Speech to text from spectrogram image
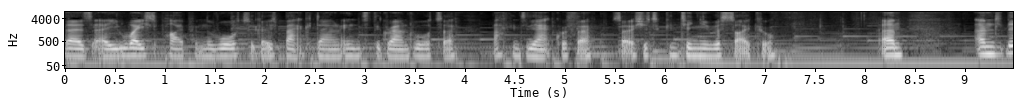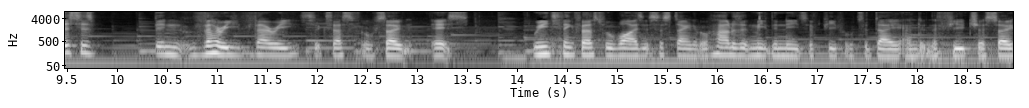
there's a waste pipe, and the water goes back down into the groundwater, back into the aquifer. So it's just a continuous cycle. Um, and this has been very, very successful. So it's we need to think first of all why is it sustainable? How does it meet the needs of people today and in the future? So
